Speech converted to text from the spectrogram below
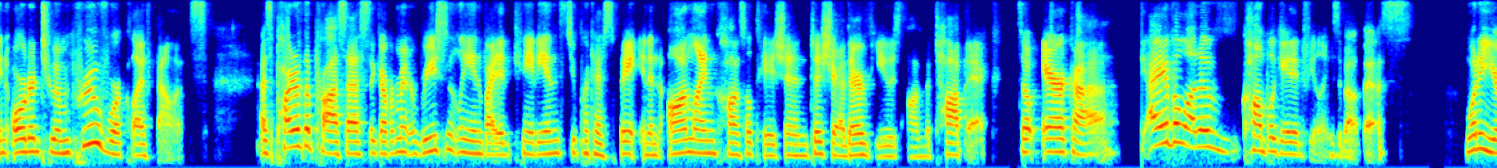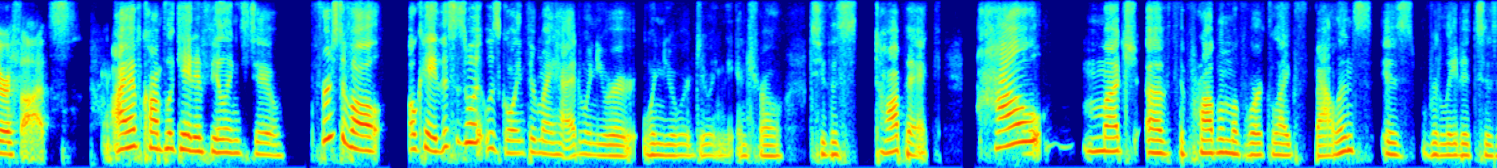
in order to improve work life balance. As part of the process, the government recently invited Canadians to participate in an online consultation to share their views on the topic. So, Erica, I have a lot of complicated feelings about this. What are your thoughts? I have complicated feelings too. First of all, okay, this is what was going through my head when you were when you were doing the intro to this topic. How much of the problem of work life balance is related to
